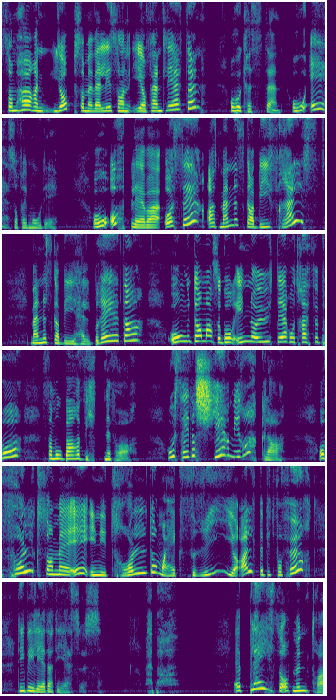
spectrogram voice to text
som har en jobb som er veldig sånn i offentligheten. Og hun er kristen. Og hun er så frimodig. Og hun opplever å se at mennesker blir frelst. Mennesker blir helbreda. Ungdommer som går inn og ut der hun treffer på, som hun bare vitner for. Og hun sier det skjer mirakler. Og folk som er inne i trolldom og hekseri og alt er blitt forført, de blir ledet til Jesus. Og jeg bare Jeg ble så oppmuntra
